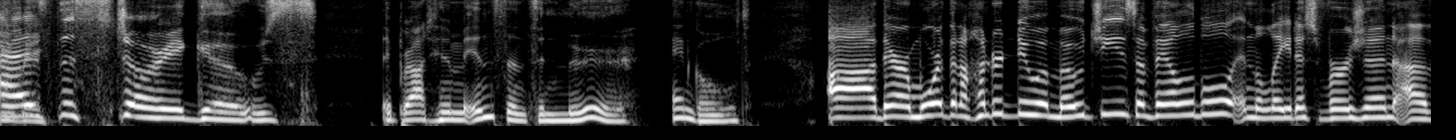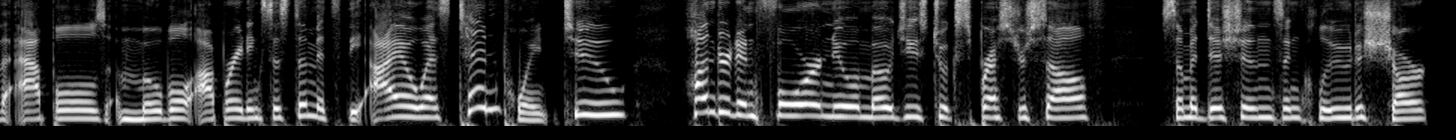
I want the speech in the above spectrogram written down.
As the story goes, they brought him incense and myrrh and gold. Uh, there are more than 100 new emojis available in the latest version of Apple's mobile operating system. It's the iOS 10.2. 104 new emojis to express yourself. Some additions include a shark,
